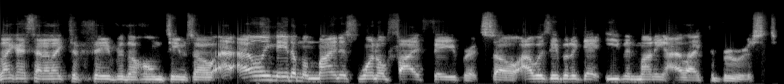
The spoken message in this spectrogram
like I said, I like to favor the home team. So I, only made them a minus 105 favorite. So I was able to get even money. I like the Brewers.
